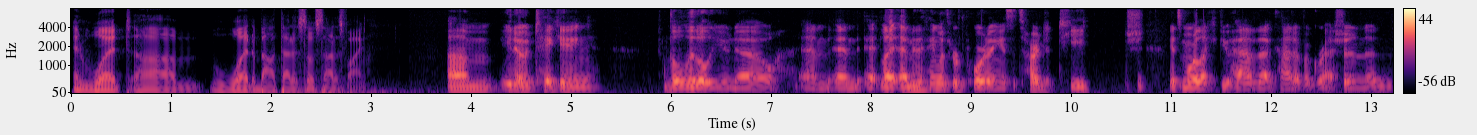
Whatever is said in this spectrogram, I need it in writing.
And what um what about that is so satisfying? Um, you know, taking the little you know, and and like I mean, the thing with reporting is it's hard to teach. It's more like if you have that kind of aggression, and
